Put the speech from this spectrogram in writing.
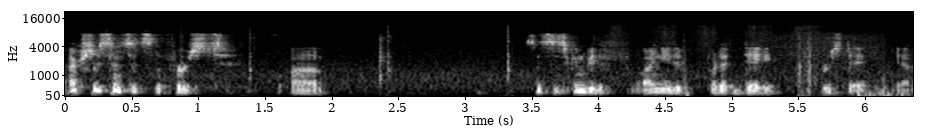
Actually, since it's the first, uh, since it's gonna be the, f I need to put it day, first day. Yeah.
